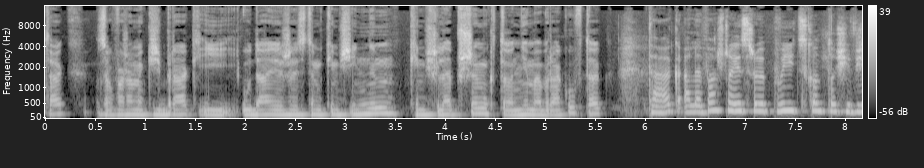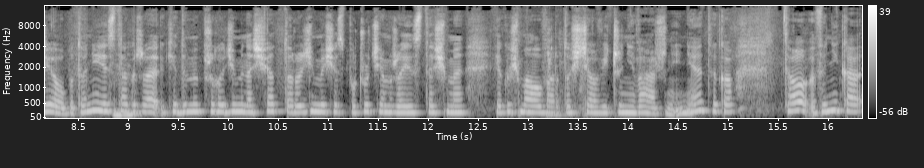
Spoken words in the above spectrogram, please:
tak? Zauważam jakiś brak i udaję, że jestem kimś innym, kimś lepszym, kto nie ma braków, tak? Tak, ale ważne jest, żeby powiedzieć, skąd to się wzięło, bo to nie jest tak, że kiedy my przychodzimy na świat, to rodzimy się z poczuciem, że jesteśmy jakoś mało wartościowi czy nieważni, nie? Tylko to wynika,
